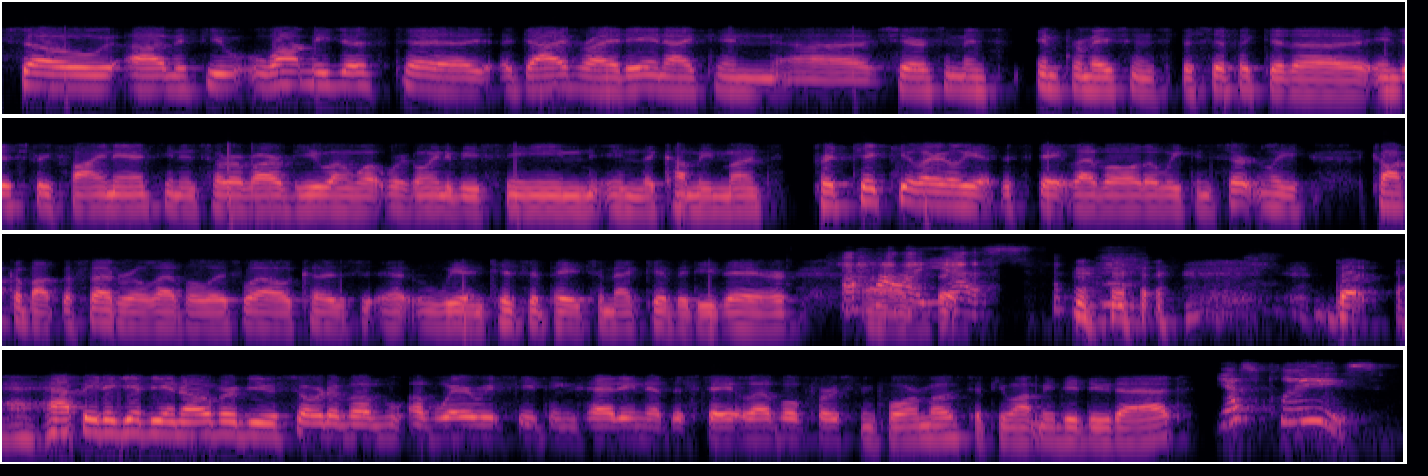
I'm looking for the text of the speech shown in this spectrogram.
So, um, if you want me just to dive right in, I can uh, share some in- information specific to the industry financing and sort of our view on what we're going to be seeing in the coming months, particularly at the state level, although we can certainly talk about the federal level as well, because uh, we anticipate some activity there. Uh, but- yes. but happy to give you an overview sort of, of of where we see things heading at the state level first and foremost if you want me to do that Yes, please.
